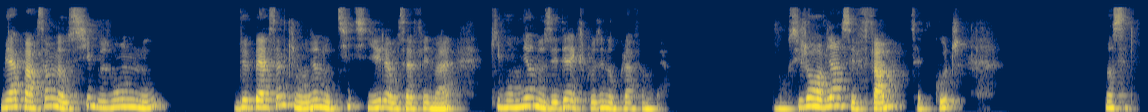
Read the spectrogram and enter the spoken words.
Mais à part ça, on a aussi besoin de nous, de personnes qui vont venir nous titiller là où ça fait mal, qui vont venir nous aider à exploser nos plafonds de verre. Donc, si je reviens à ces femmes, cette coach, dans cette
